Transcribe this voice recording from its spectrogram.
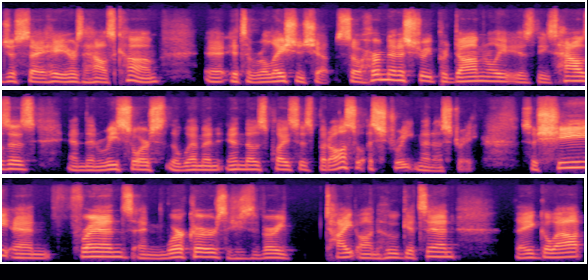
just say, hey, here's a house, come. Uh, It's a relationship. So her ministry predominantly is these houses and then resource the women in those places, but also a street ministry. So she and friends and workers, she's very tight on who gets in. They go out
